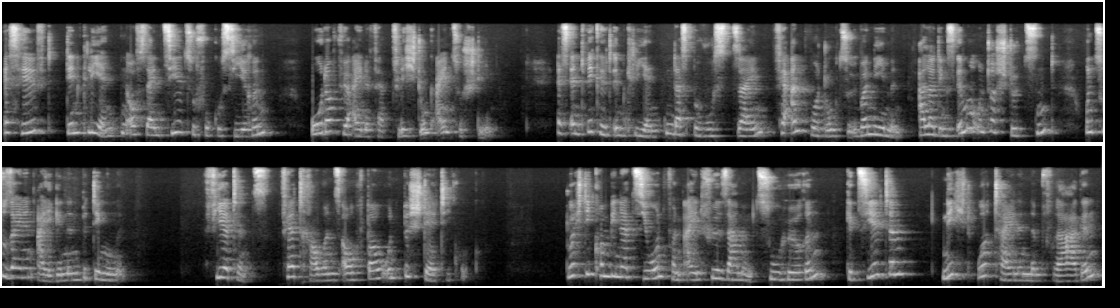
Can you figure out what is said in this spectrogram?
Es hilft, den Klienten auf sein Ziel zu fokussieren oder für eine Verpflichtung einzustehen. Es entwickelt im Klienten das Bewusstsein, Verantwortung zu übernehmen, allerdings immer unterstützend und zu seinen eigenen Bedingungen. Viertens. Vertrauensaufbau und Bestätigung. Durch die Kombination von einfühlsamem Zuhören, gezieltem nicht urteilendem Fragen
